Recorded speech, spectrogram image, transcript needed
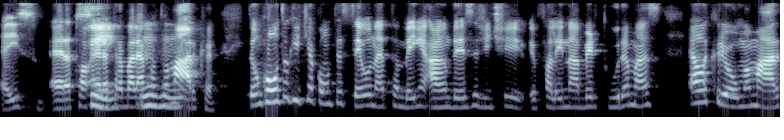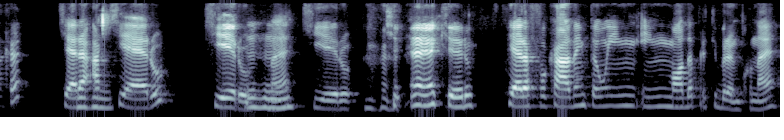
é isso? Era, tua, era trabalhar uhum. com a tua uhum. marca. Então, conta o que, que aconteceu, né? Também a Andressa, a gente, eu falei na abertura, mas ela criou uma marca que era uhum. a Quiero, Quiero, né? Uhum. Quiero. É, Quiero. Que era focada, então, em, em moda preto e branco, né?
